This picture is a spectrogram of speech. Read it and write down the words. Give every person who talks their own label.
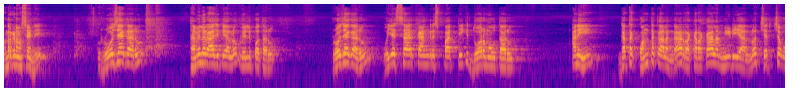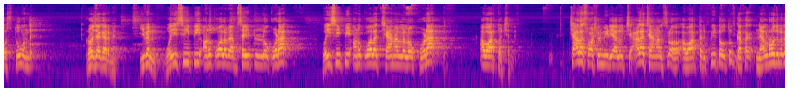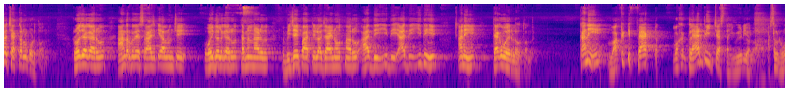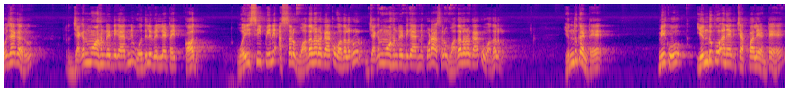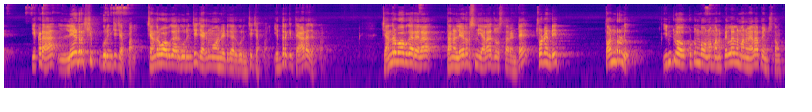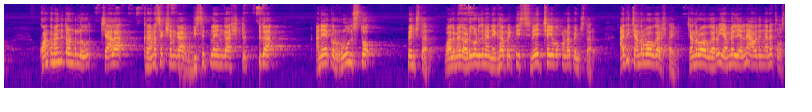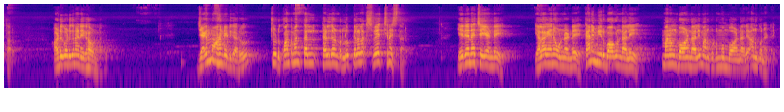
Speaker 1: అందరికీ నమస్తే అండి. రోజా గారు తమిళ రాజకీయాల్లోకి వెళ్ళిపోతారు. రోజా గారు వైఎస్ఆర్ కాంగ్రెస్ పార్టీకి దూరం అవుతారు అని గత కొంతకాలంగా రకరకాల మీడియాల్లో చర్చ వస్తూ ఉంది. రోజా గారి మీద. ఈవెన్ వైసీపీ అనుకూల వెబ్సైట్లలో కూడా వైసీపీ అనుకూల ఛానళ్ళలో కూడా ఆ వార్త వచ్చింది. చాలా సోషల్ మీడియాలు చాలా ఛానల్స్లో ఆ వార్త రిపీట్ అవుతూ గత నెల రోజులుగా చక్కర్లు కొడుతోంది. రోజా గారు ఆంధ్రప్రదేశ్ రాజకీయాల నుంచి వైద్యులు గారు తమిళనాడు విజయ్ పార్టీలో జాయిన్ అవుతున్నారు. అది ఇది అది ఇది అని తెగ వైరల్ అవుతుంది. కానీ ఒకటి ఫ్యాక్ట్ ఒక క్లారిటీ ఇచ్చేస్తాయి ఈ వీడియోలో. అసలు రోజా గారు జగన్మోహన్ రెడ్డి గారిని వదిలి వెళ్ళే టైప్ కాదు. వైసీపీని అస్సలు వదలరు కాక వదలరు. జగన్మోహన్ రెడ్డి గారిని కూడా అసలు వదలరు కాక వదలరు. ఎందుకంటే మీకు ఎందుకు అనేది చెప్పాలి అంటే ఇక్కడ లీడర్షిప్ గురించి చెప్పాలి. చంద్రబాబు గారి గురించి జగన్మోహన్ రెడ్డి గారి గురించి చెప్పాలి. ఇద్దరికి తేడా చెప్పాలి. చంద్రబాబు గారు ఎలా తన లీడర్స్ని ఎలా చూస్తారంటే చూడండి తండ్రులు ఇంట్లో కుటుంబంలో మన పిల్లల్ని మనం ఎలా పెంచుతాం? కొంతమంది తండ్రులు చాలా క్రమశిక్షణగా డిసిప్లైన్గా స్ట్రిక్ట్గా అనేక రూల్స్తో పెంచుతారు. వాళ్ళ మీద అడుగడుగున నిఘా పెట్టి స్వేచ్ఛ ఇవ్వకుండా పెంచుతారు. అది చంద్రబాబు గారి స్టైల్. చంద్రబాబు గారు ఎమ్మెల్యేలని ఆ విధంగానే చూస్తారు. అడుగడుగున నిఘా ఉంటుంది. జగన్మోహన్ రెడ్డి గారు చూడు కొంతమంది తల్లి తల్లిదండ్రులు పిల్లలకు స్వేచ్ఛనిస్తారు. ఏదైనా చేయండి ఎలాగైనా ఉండండి కానీ మీరు బాగుండాలి మనం బాగుండాలి మన కుటుంబం బాగుండాలి అనుకునే టైప్.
